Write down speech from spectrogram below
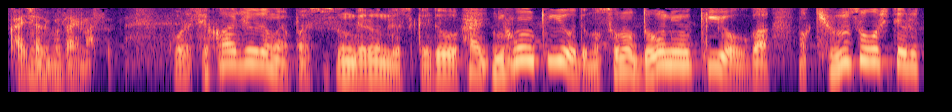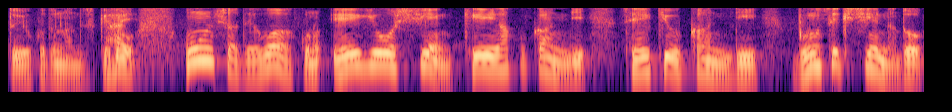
会社でございます。うん、これ世界中でもやっぱり進んでるんですけど、はい、日本企業でもその導入企業が急増しているということなんですけど、はい、御社ではこの営業支援、契約管理、請求管理、分析支援など、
